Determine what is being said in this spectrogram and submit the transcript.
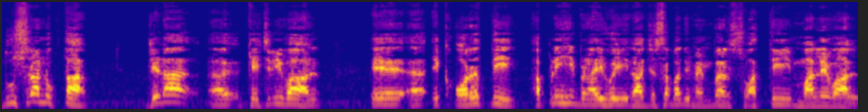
ਦੂਸਰਾ ਨੁਕਤਾ ਜਿਹੜਾ ਅ, ਕੇਜਰੀਵਾਲ ਇਹ ਇੱਕ ਔਰਤ ਦੀ ਆਪਣੀ ਹੀ ਬਣਾਈ ਹੋਈ ਰਾਜ ਸਭਾ ਦੀ ਮੈਂਬਰ ਸਵਾਤੀ ਮਾਲੇਵਾਲ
